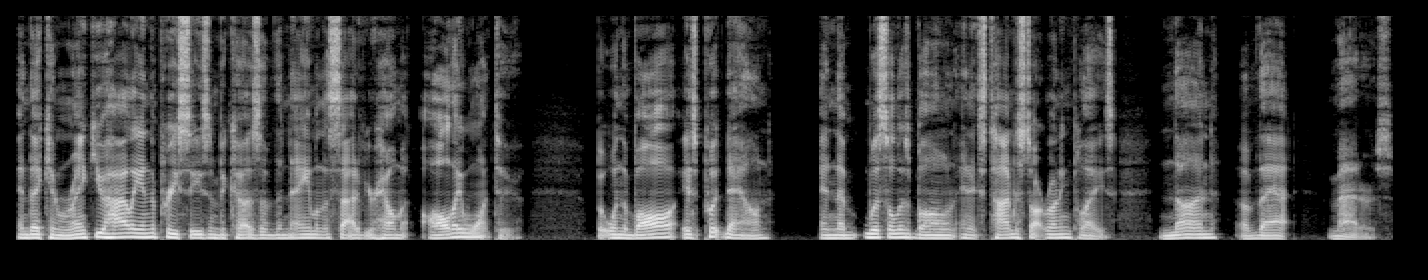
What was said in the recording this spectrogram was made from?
And they can rank you highly in the preseason because of the name on the side of your helmet, all they want to. But when the ball is put down and the whistle is blown and it's time to start running plays, none of that matters.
